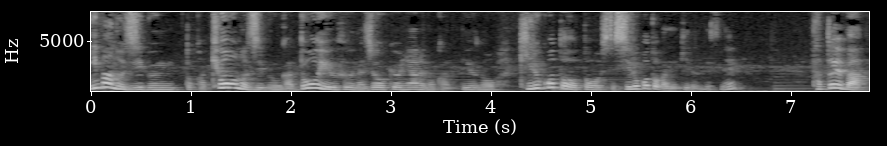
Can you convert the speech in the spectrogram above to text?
今の自分とか今日の自分がどういうふうな状況にあるのかっていうのを着ることを通して知ることができるんですね。例えば、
